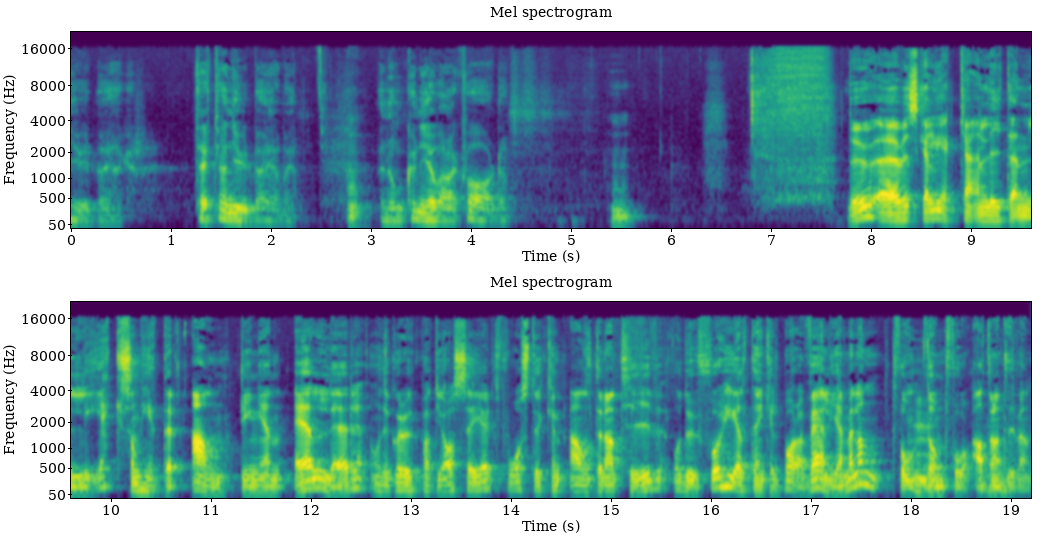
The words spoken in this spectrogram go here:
juli började jag kanske. 30 juli började jag. börja. Men hon kunde ju vara kvar då. Du, eh, vi ska leka en liten lek som heter antingen eller. Och det går ut på att jag säger två stycken alternativ och du får helt enkelt bara välja mellan två, de två alternativen.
